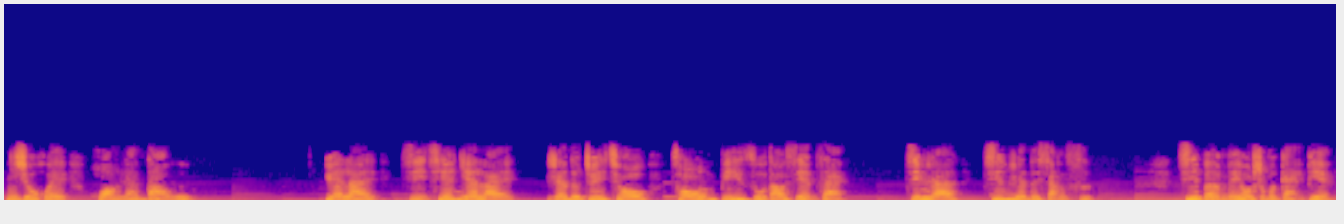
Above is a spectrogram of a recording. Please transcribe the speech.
你就会恍然大悟。原来几千年来，人的追求从鼻祖到现在，竟然惊人的相似，基本没有什么改变。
